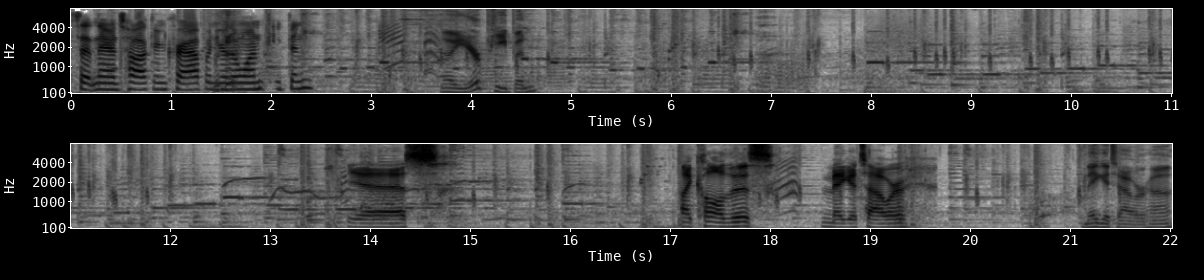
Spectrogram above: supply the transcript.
Sitting there talking crap when you're the one peeping. No, you're peeping. Yes. I call this Mega Tower. Mega Tower, huh?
